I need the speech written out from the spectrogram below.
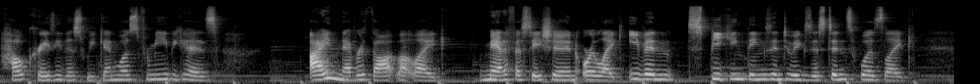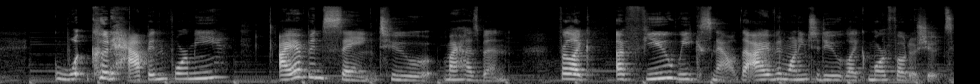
how crazy this weekend was for me because I never thought that like manifestation or like even speaking things into existence was like what could happen for me. I have been saying to my husband for like a few weeks now that I've been wanting to do like more photo shoots.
